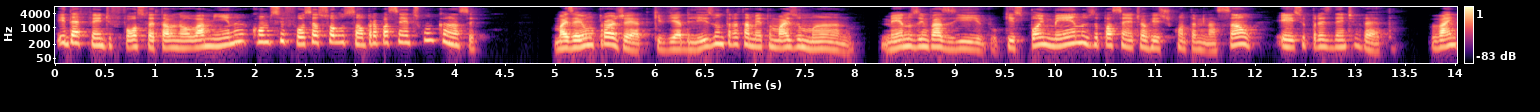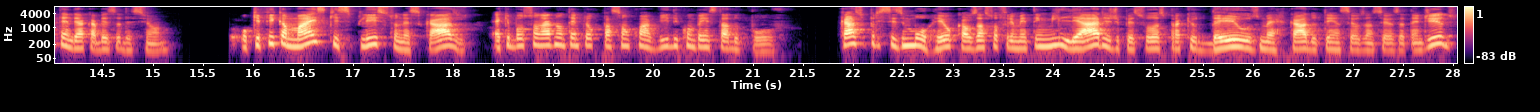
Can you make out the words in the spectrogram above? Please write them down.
e defende fosfetanolamina como se fosse a solução para pacientes com câncer. Mas aí um projeto que viabiliza um tratamento mais humano, menos invasivo, que expõe menos o paciente ao risco de contaminação, esse o presidente veta. Vai entender a cabeça desse homem. O que fica mais que explícito nesse caso é que Bolsonaro não tem preocupação com a vida e com o bem-estar do povo. Caso precise morrer ou causar sofrimento em milhares de pessoas para que o Deus mercado tenha seus anseios atendidos,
